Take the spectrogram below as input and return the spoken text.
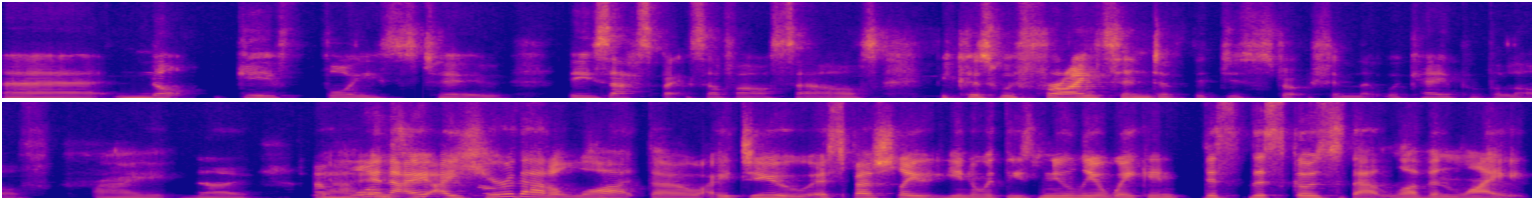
uh, not give voice to these aspects of ourselves because we're frightened of the destruction that we're capable of right. no and, yeah. and I, I hear that a lot though. I do especially you know with these newly awakened this this goes to that love and light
